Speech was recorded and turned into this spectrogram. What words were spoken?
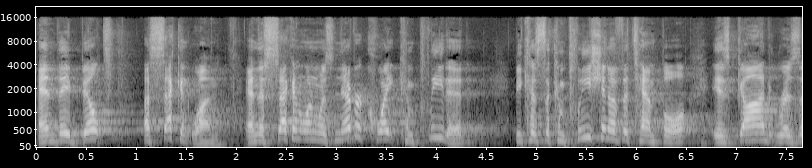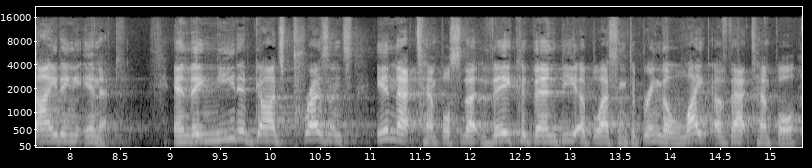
and they built a second one. And the second one was never quite completed because the completion of the temple is God residing in it. And they needed God's presence in that temple so that they could then be a blessing to bring the light of that temple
